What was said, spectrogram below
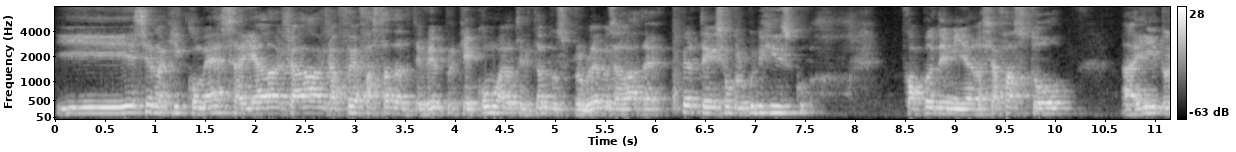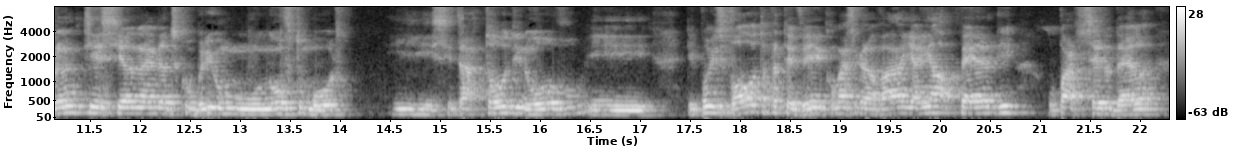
E esse ano aqui começa e ela já, já foi afastada da TV porque como ela teve tantos problemas, ela é, pertence a um grupo de risco. Com a pandemia ela se afastou. Aí durante esse ano ainda descobriu um, um novo tumor e se tratou de novo e depois volta para a TV, começa a gravar e aí ela perde o parceiro dela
